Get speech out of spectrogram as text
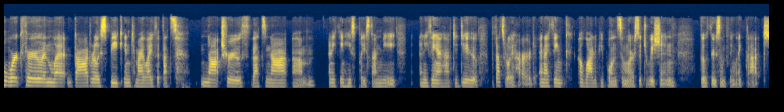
work through and let god really speak into my life that that's not truth that's not um, anything he's placed on me anything i have to do. But that's really hard. And i think a lot of people in similar situation go through something like that.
